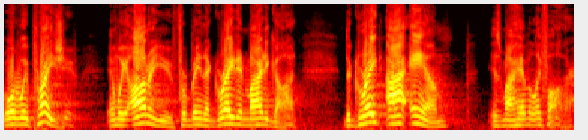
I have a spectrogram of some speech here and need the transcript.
Lord, we praise you and we honor you for being a great and mighty God. The great I am is my Heavenly Father.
